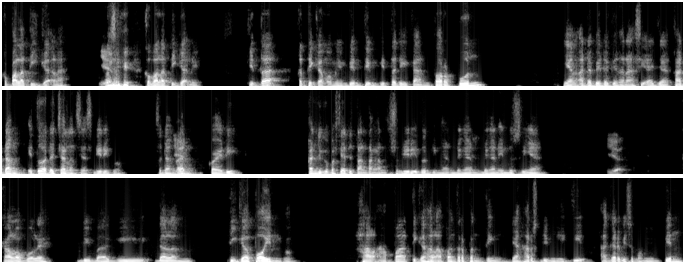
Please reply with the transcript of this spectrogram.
kepala tiga lah. Yeah. masih kepala tiga nih. Kita ketika memimpin tim kita di kantor pun yang ada beda generasi aja. Kadang itu ada challenge-nya sendiri kok. Sedangkan yeah. Koedi kan juga pasti ada tantangan sendiri itu dengan dengan dengan industrinya. Iya kalau boleh dibagi dalam tiga poin kok. Hal apa, tiga hal apa yang terpenting yang harus dimiliki agar bisa memimpin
